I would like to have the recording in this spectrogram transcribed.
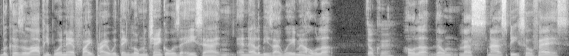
because a lot of people in that fight probably would think Lomachenko was the A side, and, and Ellerbe's like, wait a minute, hold up, Okay. hold up, don't let's not speak so fast.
